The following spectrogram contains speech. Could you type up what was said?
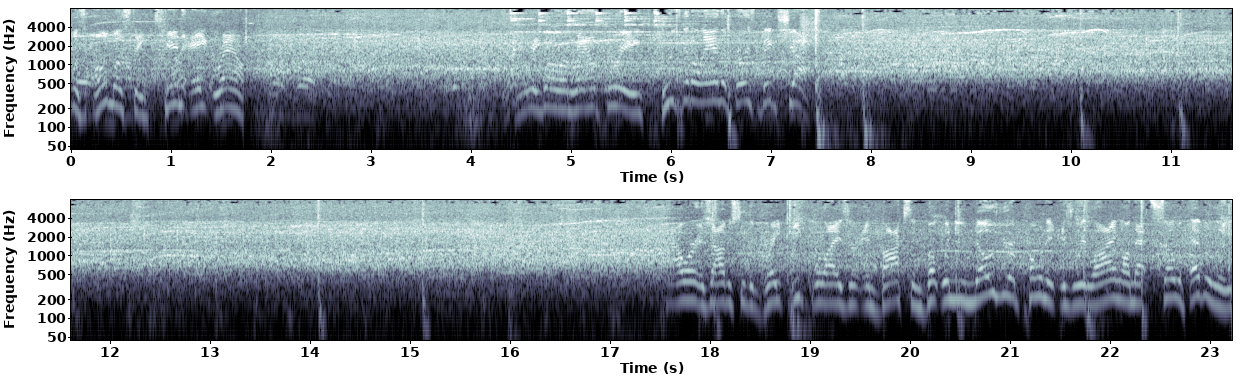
That was almost a 10-8 round. Here we go in round three. Who's going to land the first big shot? Power is obviously the great equalizer in boxing, but when you know your opponent is relying on that so heavily,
